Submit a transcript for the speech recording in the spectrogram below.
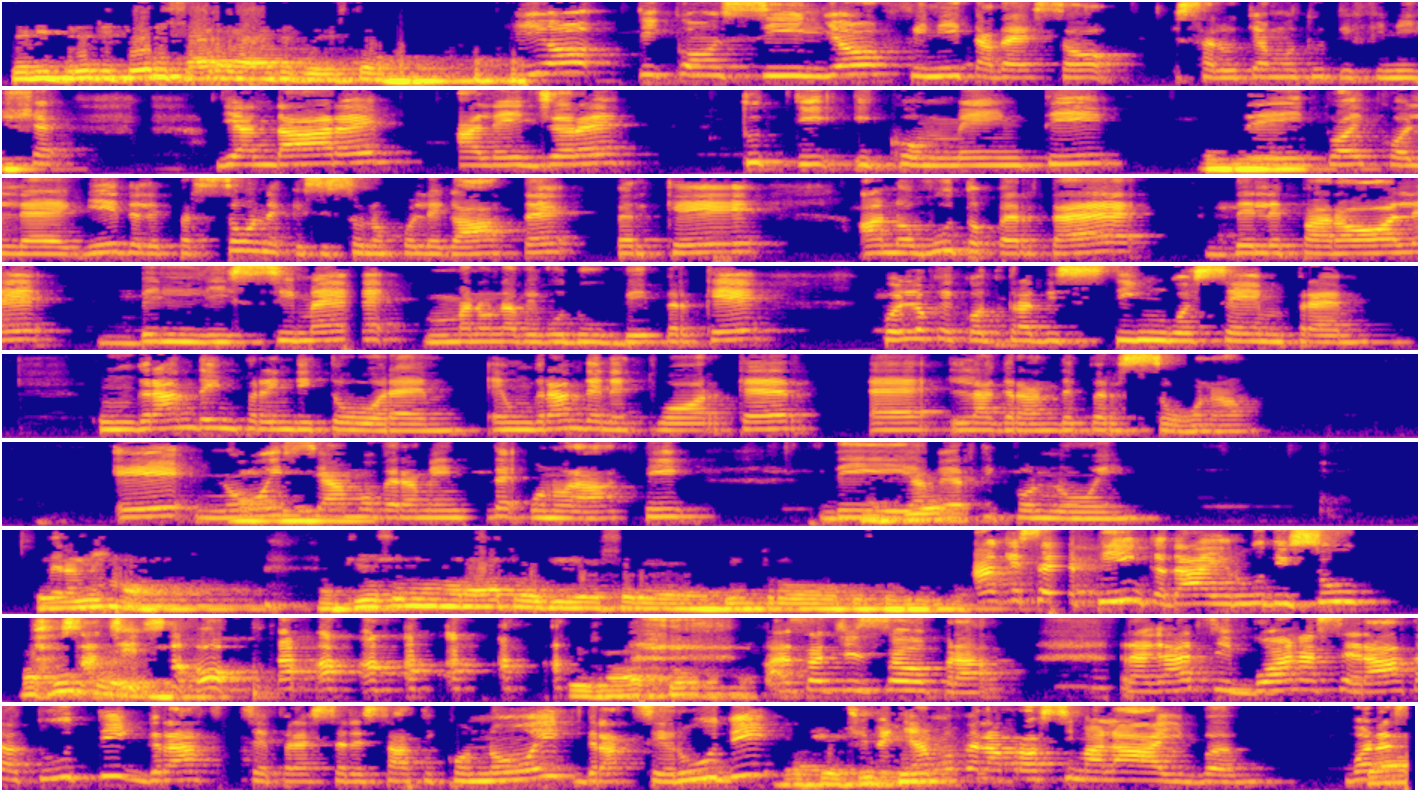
Per gli imprenditori serve anche questo. Io ti consiglio, finita adesso, salutiamo tutti, finisce, di andare a leggere tutti i commenti Oddio. dei tuoi colleghi e delle persone che si sono collegate perché hanno avuto per te delle parole bellissime, ma non avevo dubbi, perché quello che contraddistingue sempre un grande imprenditore e un grande networker è la grande persona e noi siamo veramente onorati di Anch'io, averti con noi, io veramente. Anch'io sono onorato di essere dentro questo gruppo. Anche se è pink, dai, Rudy, su, passaci sopra. Esatto, Passaci sopra. Ragazzi, buona serata a tutti. Grazie per essere stati con noi. Grazie, Rudy. grazie Ci vediamo per la prossima live. Buona Ciao.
